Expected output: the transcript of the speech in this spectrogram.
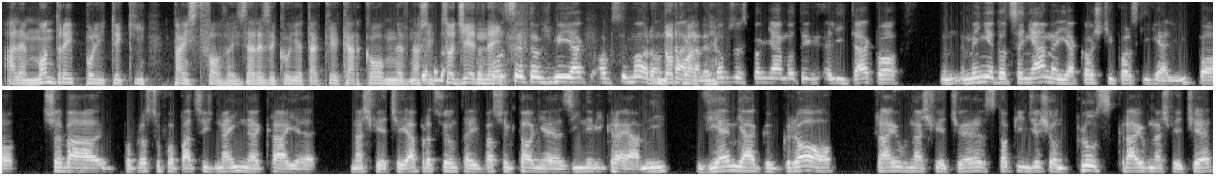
ale mądrej polityki państwowej. Zaryzykuję takie karkołomne w naszej codziennej... W Polsce to brzmi jak oksymoron, Dokładnie. tak, ale dobrze wspomniałem o tych elitach, bo my nie doceniamy jakości polskich elit, bo trzeba po prostu popatrzeć na inne kraje na świecie. Ja pracuję tutaj w Waszyngtonie z innymi krajami. Wiem, jak gro krajów na świecie, 150 plus krajów na świecie,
